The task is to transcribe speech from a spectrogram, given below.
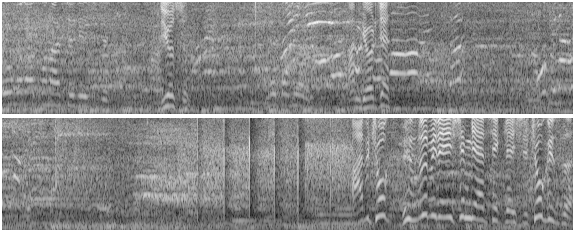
Formadan sonra her şey değişecek. Diyorsun. Net alıyorum. Tamam göreceğiz. Abi çok hızlı bir değişim gerçekleşti. Çok hızlı.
